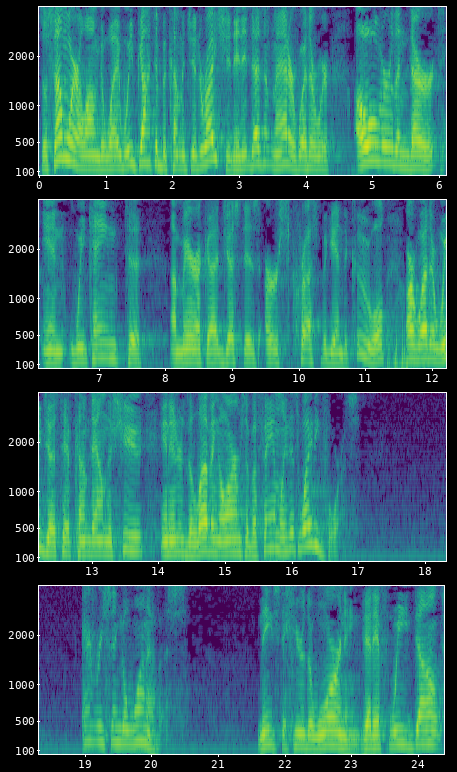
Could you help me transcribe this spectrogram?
So somewhere along the way, we've got to become a generation. And it doesn't matter whether we're older than dirt and we came to America just as Earth's crust began to cool, or whether we just have come down the chute and entered the loving arms of a family that's waiting for us. Every single one of us needs to hear the warning that if we don't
